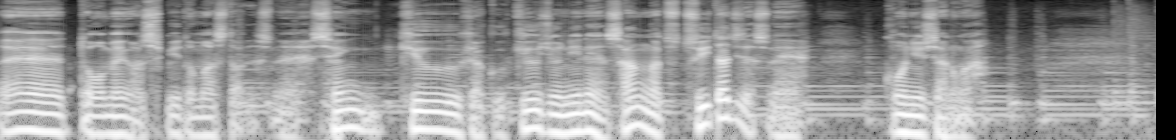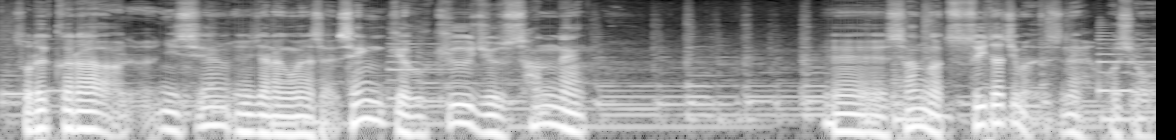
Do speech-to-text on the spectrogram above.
えーっと、オメガスピードマスターですね。1992年3月1日ですね。購入したのが。それから、2000、じゃない、ごめんなさい。1993年、えー3月1日までですね、保証が。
